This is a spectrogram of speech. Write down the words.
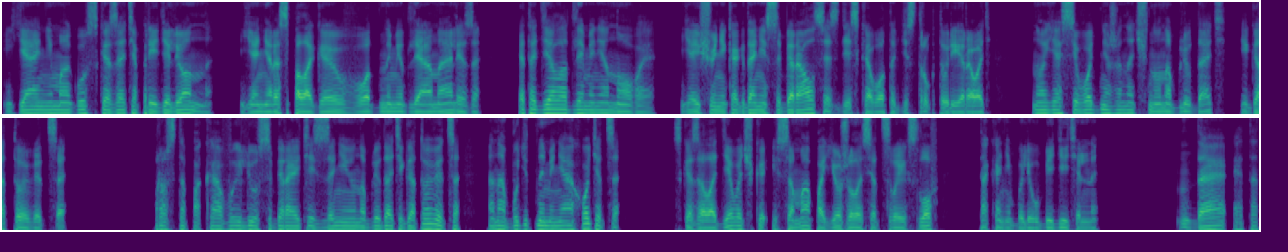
«Я не могу сказать определенно. Я не располагаю вводными для анализа. Это дело для меня новое. Я еще никогда не собирался здесь кого-то деструктурировать, но я сегодня же начну наблюдать и готовиться. Просто пока вы, Лю, собираетесь за нею наблюдать и готовиться, она будет на меня охотиться», — сказала девочка и сама поежилась от своих слов, так они были убедительны. «Да, это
